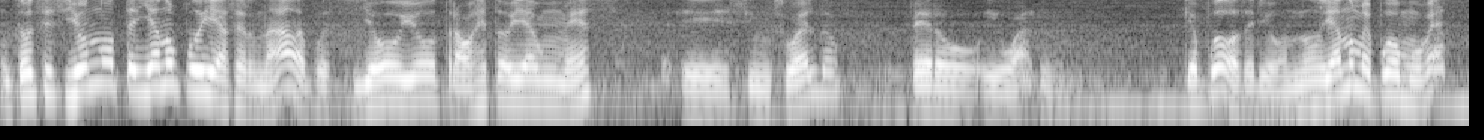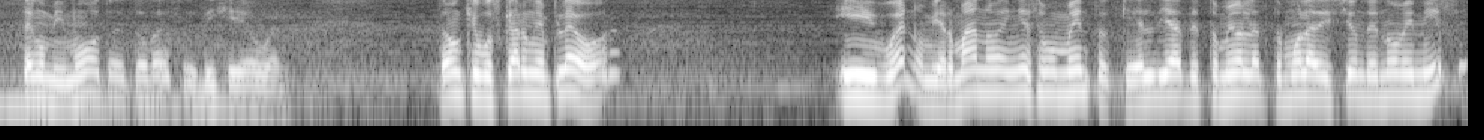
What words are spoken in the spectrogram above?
Entonces yo no te, ya no podía hacer nada, pues yo, yo trabajé todavía un mes eh, sin sueldo, pero igual, ¿qué puedo hacer yo? No, ya no me puedo mover, tengo mi moto y todo eso. Y dije yo, bueno, tengo que buscar un empleo ahora. Y bueno, mi hermano en ese momento, que él ya tomó la, tomó la decisión de no venirse,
